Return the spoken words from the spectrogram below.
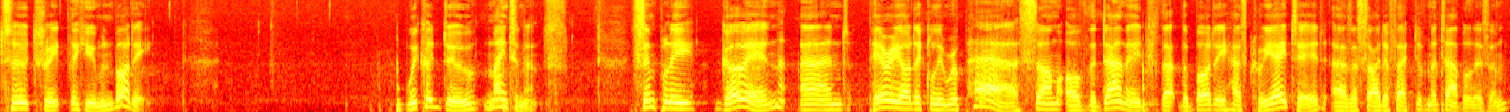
to treat the human body. We could do maintenance simply go in and periodically repair some of the damage that the body has created as a side effect of metabolism,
